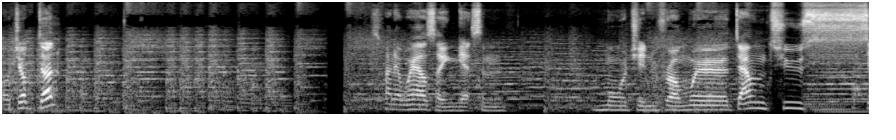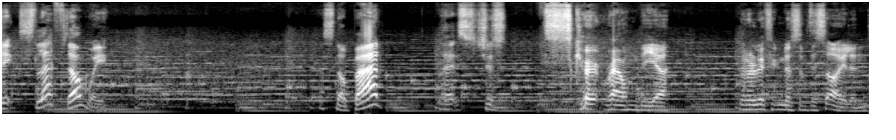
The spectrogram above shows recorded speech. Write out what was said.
Oh, job done. Let's find out where else I can get some more Djinn from. We're down to six left, aren't we? That's not bad. Let's just skirt round the uh, the prolificness of this island.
